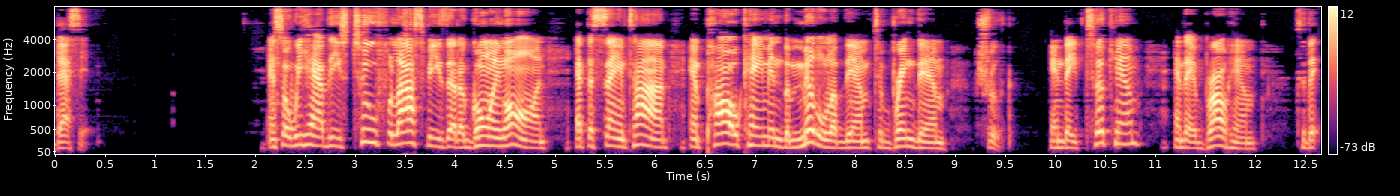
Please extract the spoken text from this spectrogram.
that's it. And so we have these two philosophies that are going on at the same time, and Paul came in the middle of them to bring them truth. And they took him and they brought him to the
